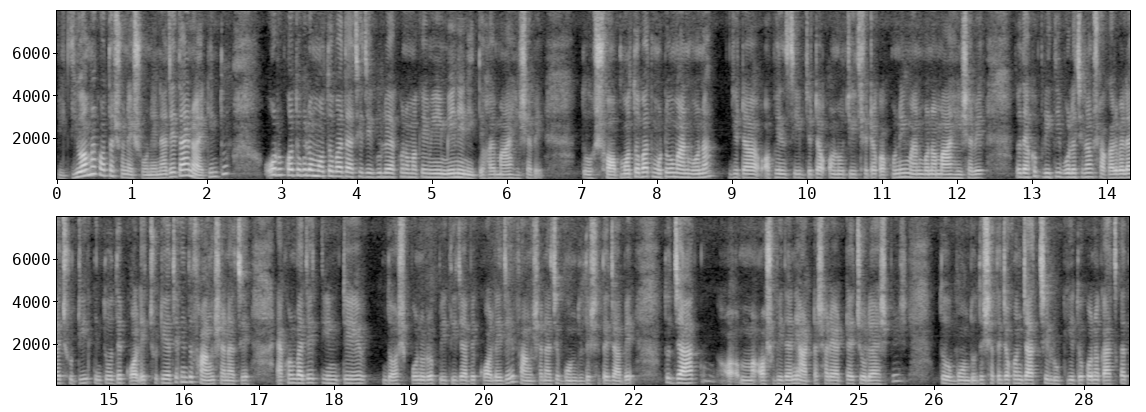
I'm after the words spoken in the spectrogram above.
প্রীতিও আমার কথা শোনে শোনে না যে তাই নয়, কিন্তু ওর কতগুলো মতবাদ আছে যেগুলো এখন আমাকে মেনে নিতে হয় মা হিসাবে। তো সব মতবাদ মোটেও মানব না। যেটা অফেন্সিভ যেটা অনুচিত, সেটা কখনোই মানব না মা হিসাবে। তো দেখো, প্রীতি বলেছিলাম সকালবেলায় ছুটি, কিন্তু ওদের কলেজ ছুটি আছে, কিন্তু ফাংশন আছে। এখন বাজে তিনটে দশ পনেরো, প্রীতি যাবে কলেজে ফাংশান আছে, বন্ধুদের সাথে যাবে। তো যাক অসুবিধা নেই, আটটা সাড়ে আটটায় চলে আসবে। তো বন্ধুদের সাথে যখন যাচ্ছে, লুকিয়ে তো কোনো কাজ কাজ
